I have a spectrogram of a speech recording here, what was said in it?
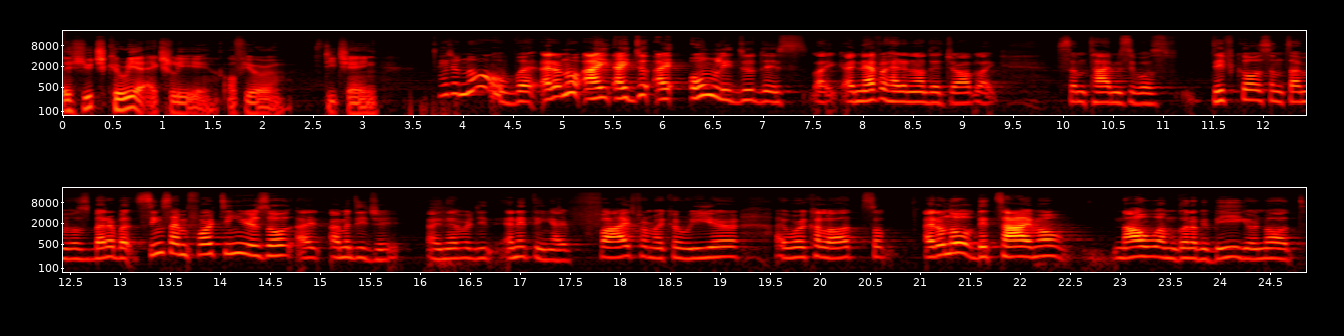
a huge career actually of your DJing? I don't know, but I don't know. I, I do I only do this. Like I never had another job. Like sometimes it was difficult, sometimes it was better. But since I'm 14 years old, I, I'm a DJ. I never did anything. I fight for my career. I work a lot. So I don't know the time. Oh, now I'm gonna be big or not.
